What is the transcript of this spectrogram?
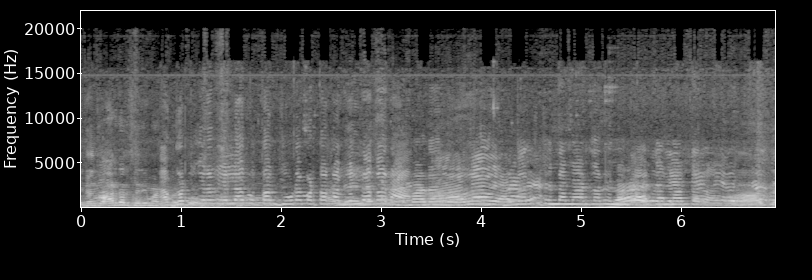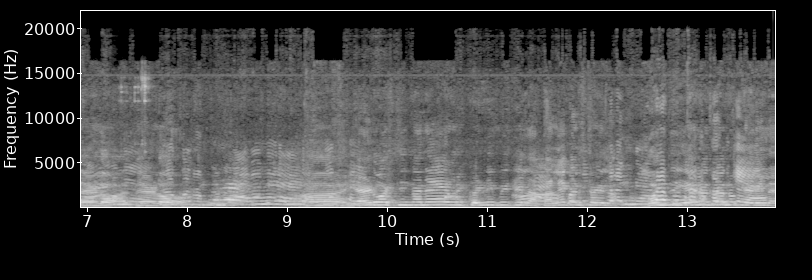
ಇನ್ನೊಂದು ವಾರದಲ್ಲಿ ಸರಿ ಮಾಡಬೇಕು ಅದೇ ಹೇಳು ಎಲ್ಲಾರು ಹೇಳು ಹಾ ಎರಡು ವರ್ಷದಿಂದಾನೇ ಇವ್ರಿಗೆ ಕಣ್ಣಿ ಬಿದ್ದಿಲ್ಲ ತಲೆ ಕೆಡಿಸ್ಕೊಳ್ಳಿಲ್ಲ ಬಂದು ಏನಂತಾನು ಕೇಳಿಲ್ಲ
